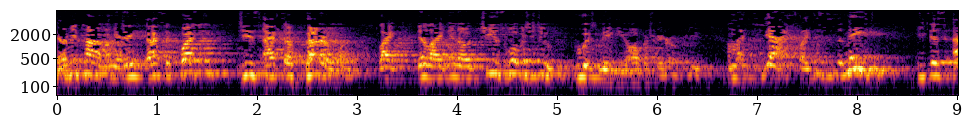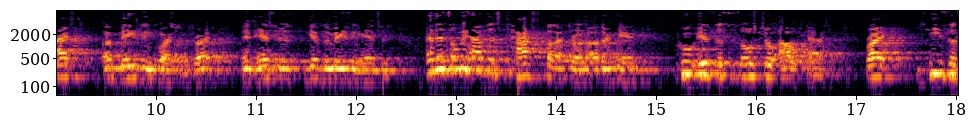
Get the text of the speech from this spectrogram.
every time. I mean, they ask a question, Jesus asks a better one. Like they're like, you know, Jesus, what would you do? Who is making the arbitrator over you? I'm like, yes, like this is amazing. He just asks amazing questions, right? And answers, gives amazing answers. And then so we have this tax collector on the other hand, who is the social outcast right? He's a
